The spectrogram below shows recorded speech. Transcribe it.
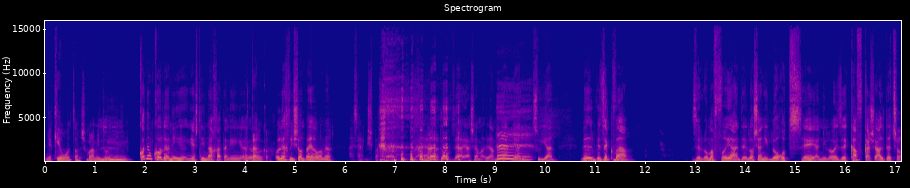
יכירו אותו, שכולם ידעו ממנו? קודם כל אני יש לי נחת אני הולך לישון בערב ואומר "אה, זה היה משפט זה היה טוב זה היה שם זה היה מצוין וזה כבר. זה לא מפריע זה לא שאני לא רוצה אני לא איזה קפקא שאל תשדרו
